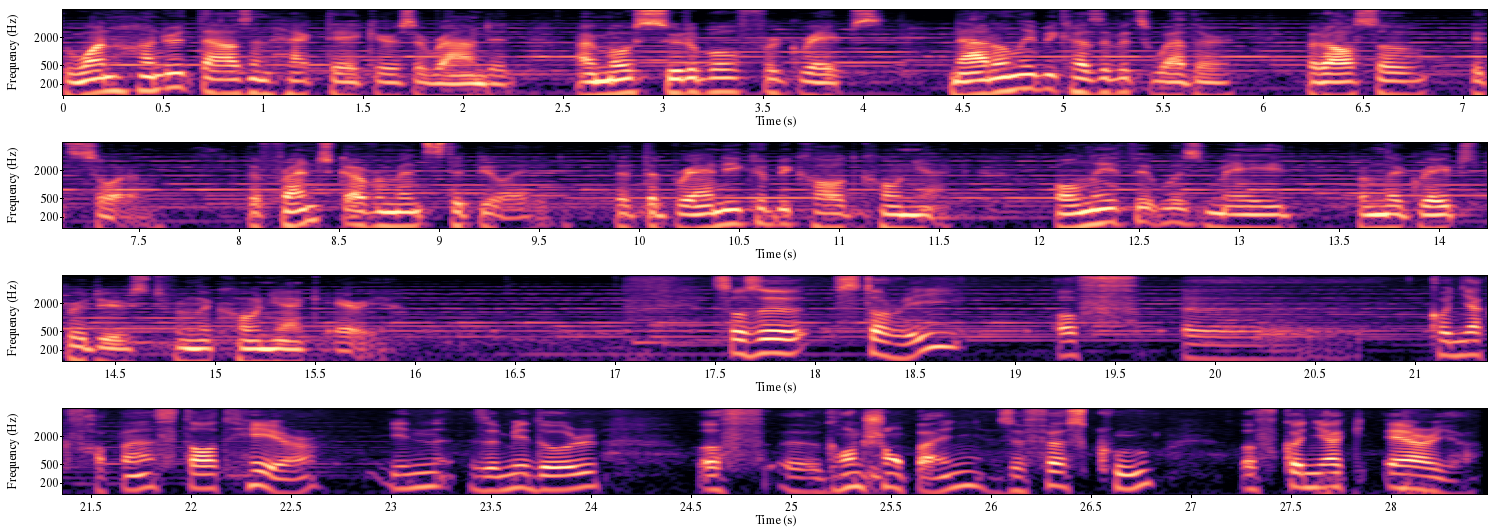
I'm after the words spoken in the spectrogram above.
The 100,000 hectares around it are most suitable for grapes not only because of its weather, but also its soil. The French government stipulated that the brandy could be called cognac only if it was made from the grapes produced from the cognac area. So the story of uh, Cognac Frapin starts here in the middle of uh, Grand Champagne, the first cru of Cognac area.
